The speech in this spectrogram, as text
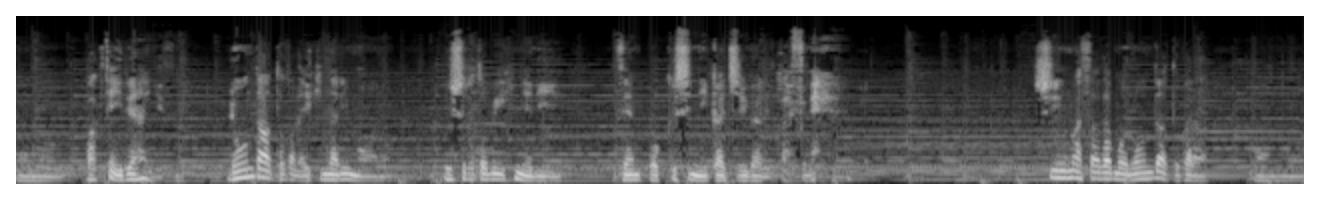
あの、バク転入れないんですね。ロンダートからいきなりもあの、後ろ飛びひねり、前方屈伸2回宙返りとかですね。シーマサダもロンダートから、あの、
